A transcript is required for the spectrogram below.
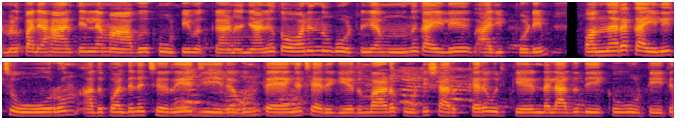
നമ്മൾ പലഹാരത്തിനുള്ള മാവ് കൂട്ടി വെക്കുകയാണ് ഞാൻ തോനൊന്നും കൂട്ടില്ല. മൂന്ന് കയ്യിൽ അരിപ്പൊടിയും ഒന്നര കയ്യിൽ ചോറും അതുപോലെ തന്നെ ചെറിയ ജീരകവും തേങ്ങ ചിരകിയതും പാടെ കൂട്ടി ശർക്കര ഉരുക്കിയിട്ടുണ്ടല്ലോ അത് ദീക്ക് കൂട്ടിയിട്ട്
